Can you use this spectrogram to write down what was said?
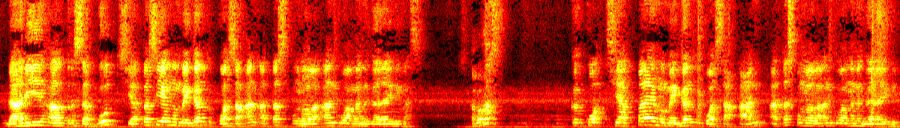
dari hal tersebut, siapa sih yang memegang kekuasaan atas pengelolaan keuangan negara ini, Mas? apa mas Kekua siapa yang memegang kekuasaan atas pengelolaan keuangan negara ini?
